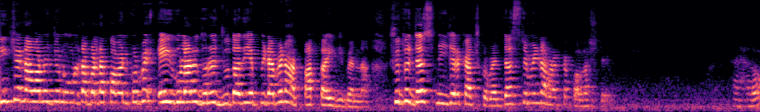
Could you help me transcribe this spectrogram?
নিচে নামানোর জন্য উল্টাপাল্টা কমেন্ট করবে, এইগুলারে ধরে জুতা দিয়ে পিটাবেন আর পাত্তাই দিবেন না। শুধু জাস্ট নিজের কাজ করবেন। জাস্ট মিনিট আমার একটা কল আসছে। হ্যাঁ হ্যালো?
